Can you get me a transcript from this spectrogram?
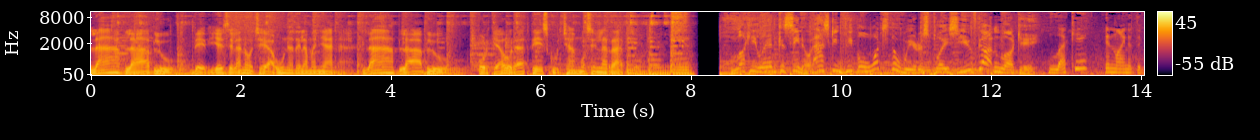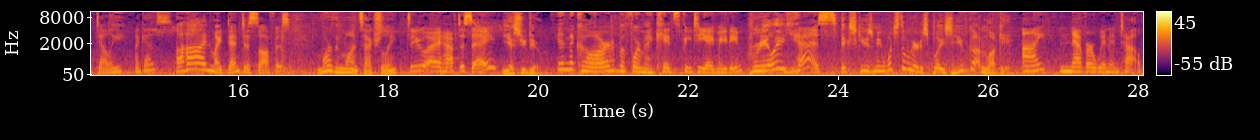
Bla bla blue, de 10 de la noche a 1 de la mañana. Bla bla blue, porque ahora te escuchamos en la radio. Lucky Land Casino asking people what's the weirdest place you've gotten lucky? Lucky? In line at the deli, I guess? Aha, in my dentist's office. More than once, actually. Do I have to say? Yes, you do. In the car before my kids' PTA meeting. Really? Yes. Excuse me, what's the weirdest place you've gotten lucky? I never win and tell.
